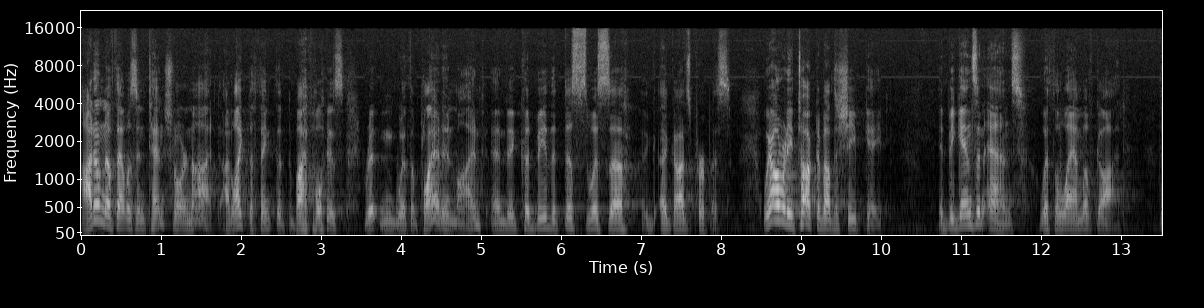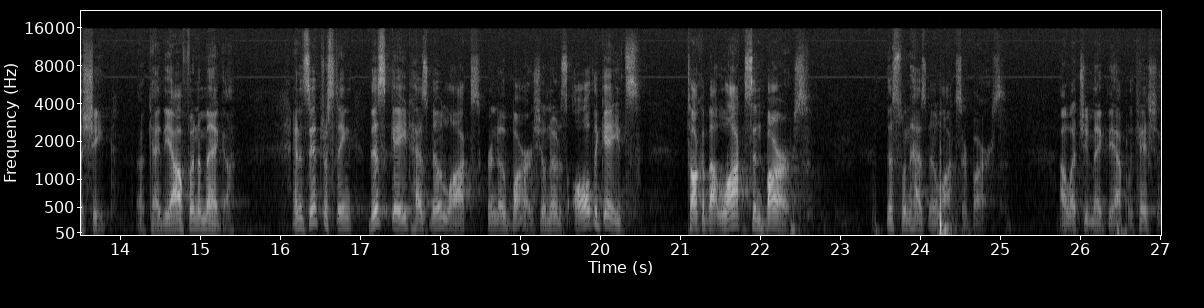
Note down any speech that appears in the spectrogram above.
I don't know if that was intentional or not. I'd like to think that the Bible is written with a plan in mind, and it could be that this was uh, God's purpose. We already talked about the sheep gate. It begins and ends with the Lamb of God, the sheep, okay, the Alpha and Omega. And it's interesting, this gate has no locks or no bars. You'll notice all the gates talk about locks and bars. This one has no locks or bars. I'll let you make the application.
